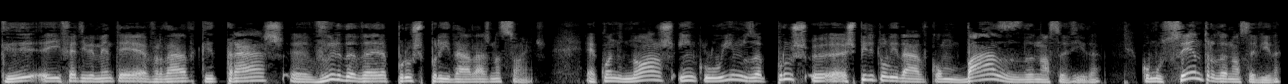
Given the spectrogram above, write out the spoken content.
que efetivamente é a verdade que traz uh, verdadeira prosperidade às nações. É quando nós incluímos a, uh, a, espiritualidade como base da nossa vida, como o centro da nossa vida,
